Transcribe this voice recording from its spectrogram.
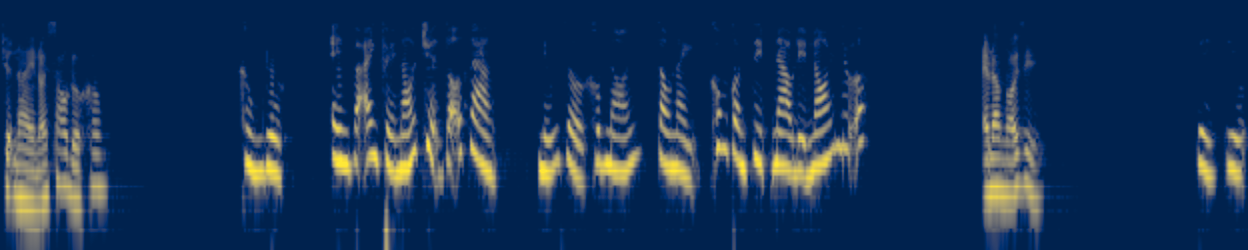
Chuyện này nói sau được không? Không được, em và anh phải nói chuyện rõ ràng, nếu giờ không nói, sau này không còn dịp nào để nói nữa. Em đang nói gì? Tề Diệu,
